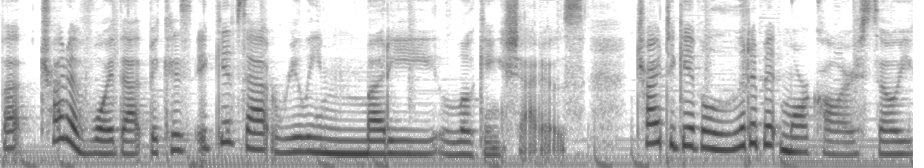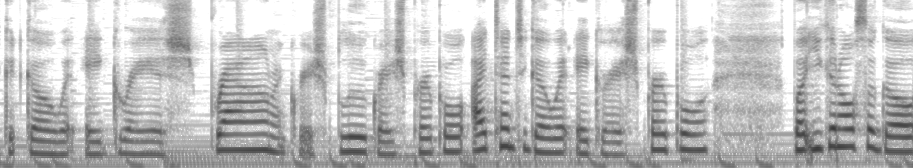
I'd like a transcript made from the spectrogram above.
but try to avoid that because it gives out really muddy looking shadows. Try to give a little bit more color, so you could go with a grayish brown, a grayish blue, grayish purple. I tend to go with a grayish purple, but you can also go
